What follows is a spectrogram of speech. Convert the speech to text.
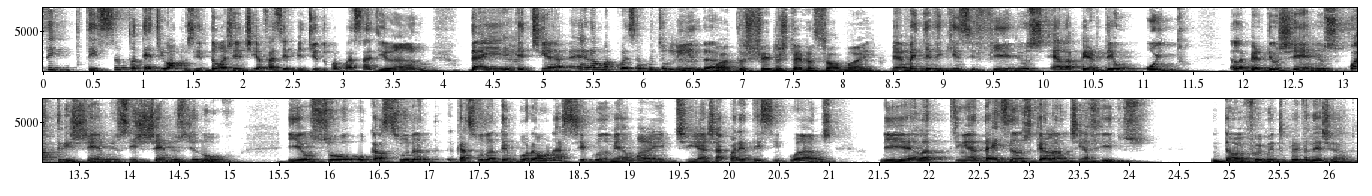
Tem, tem santo até de óculos, então a gente ia fazer pedido para passar de ano. Daí tinha. Era uma coisa muito linda. Quantos filhos teve a sua mãe? Minha mãe teve 15 filhos, ela perdeu oito. Ela perdeu gêmeos, quatro gêmeos e gêmeos de novo. E eu sou o caçula, caçula temporão. Nasci quando minha mãe tinha já 45 anos e ela tinha 10 anos que ela não tinha filhos. Então eu fui muito privilegiado.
